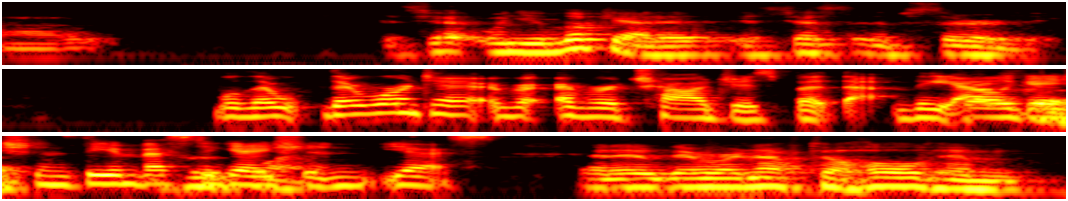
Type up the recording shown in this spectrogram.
Uh, it's just when you look at it, it's just an absurdity. Well, there there weren't ever, ever charges, but that, the That's allegations, right. the investigation, yes. And it, there were enough to hold him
